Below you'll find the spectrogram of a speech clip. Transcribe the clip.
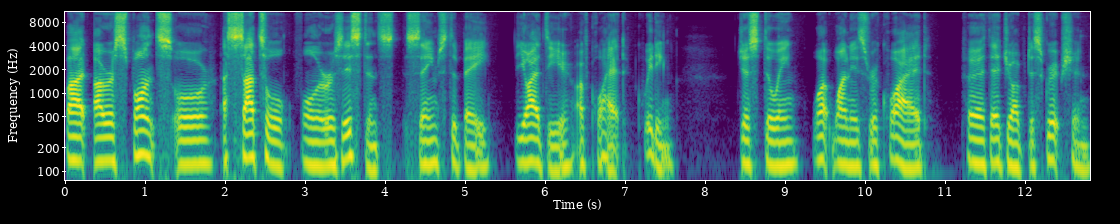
But a response or a subtle form of resistance seems to be the idea of quiet quitting, just doing what one is required per their job description,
